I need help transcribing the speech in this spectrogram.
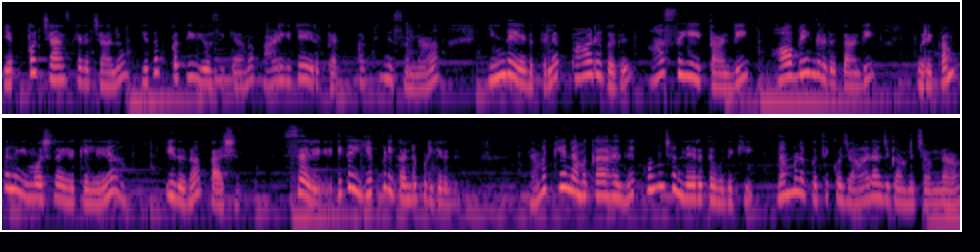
எப்போ சான்ஸ் கிடைச்சாலும் எதை பற்றியும் யோசிக்காமல் பாடிக்கிட்டே இருப்பேன் அப்படின்னு சொன்னால் இந்த இடத்துல பாடுவது ஆசையை தாண்டி ஹாபிங்கிறத தாண்டி ஒரு கம்பெனி இமோஷனாக இருக்கு இல்லையா? இதுதான் பேஷன் சரி இதை எப்படி கண்டுபிடிக்கிறது? நமக்கே நமக்காகன்னு கொஞ்சம் நேரத்தை ஒதுக்கி நம்மளை பற்றி கொஞ்சம் ஆராய்ஞ்சு கவனிச்சோம்னா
